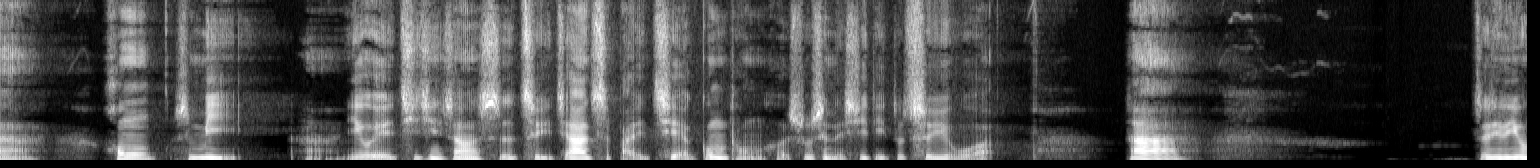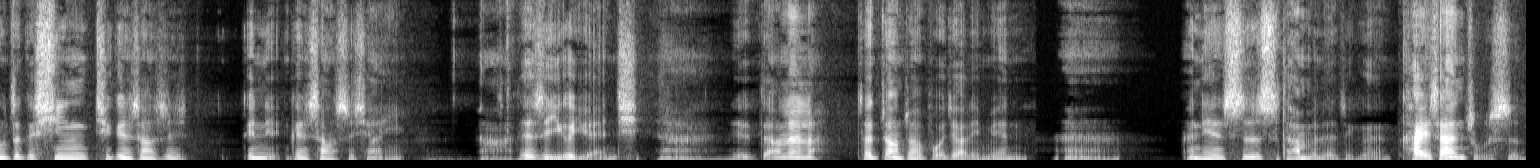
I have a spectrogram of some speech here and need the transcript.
啊，轰是密啊，因为七情上师赐予加持，把一切共同和殊胜的悉地都赐予我啊。这里用这个心去跟上师、跟你、跟上师相应，啊，这是一个缘起啊。当然了，在藏传佛教里面，嗯，安田师是他们的这个开山祖师，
